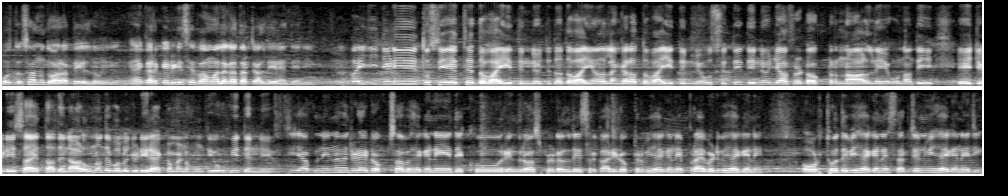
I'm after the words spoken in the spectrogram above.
ਉਹ ਸਾਨੂੰ ਦੁਬਾਰਾ ਤੇਲ ਦਿਓ ਜੀ। ਐਂ ਕਰਕੇ ਜਿਹੜੀ ਸੇਵਾਵਾਂ ਲਗਾਤਾਰ ਚੱਲਦੀਆਂ ਰਹਿੰਦੀਆਂ ਜੀ। ਬਾਈ ਜੀ ਜਿਹੜੀ ਤੁਸੀਂ ਇੱਥੇ ਦਵਾਈ ਦਿੰਦੇ ਹੋ, ਜਿੱਦਾਂ ਦਵਾਈਆਂ ਦਾ ਲੰਗਰ ਆ, ਦਵਾਈ ਦਿੰਦੇ ਹੋ, ਸਿੱਧੀ ਦਿੰਦੇ ਹੋ ਜਾਂ ਫਿਰ ਡਾਕਟਰ ਨਾਲ ਨੇ ਉਹਨਾਂ ਦੀ ਇਹ ਜਿਹੜੀ ਸਹਾਇਤਾ ਦੇ ਨਾਲ ਉਹਨਾਂ ਦੇ ਵੱਲੋਂ ਜਿਹੜੀ ਰეკਮੈਂਡ ਹੁੰਦੀ ਉਹ ਹੀ ਦਿੰਦੇ ਹੋ ਜੀ ਆਪਣੇ ਨਾ ਜਿਹੜੇ ਡਾਕਟਰ ਸਾਹਿਬ ਹੈਗੇ ਨੇ, ਦੇਖੋ ਰਿੰਦਰ ਹਸਪੀਟਲ ਦੇ ਸਰਕਾਰੀ ਡਾਕਟਰ ਵੀ ਹੈਗੇ ਨੇ ਪ੍ਰਾਈਵੇਟ ਵੀ ਹੈਗੇ ਨੇ ਆਰਥੋ ਦੇ ਵੀ ਹੈਗੇ ਨੇ ਸਰਜਨ ਵੀ ਹੈਗੇ ਨੇ ਜੀ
